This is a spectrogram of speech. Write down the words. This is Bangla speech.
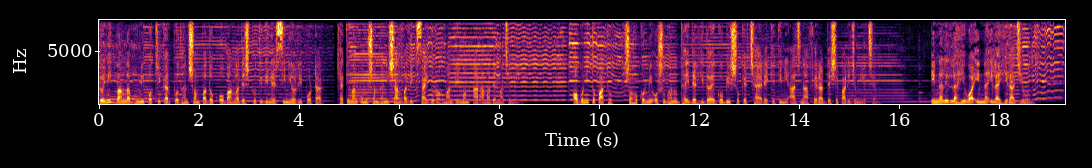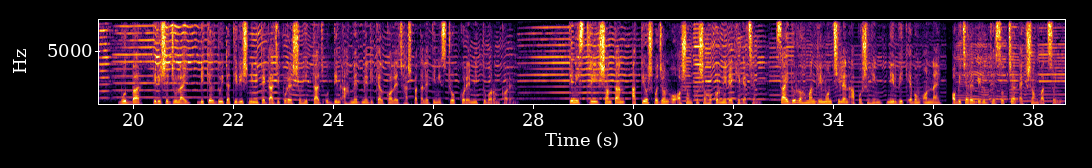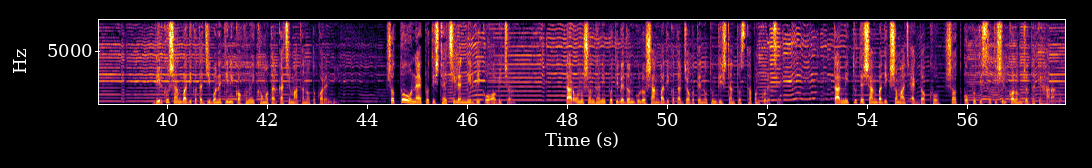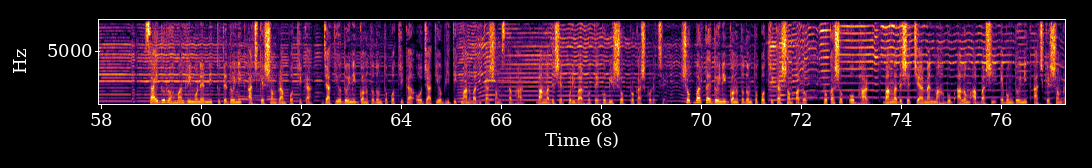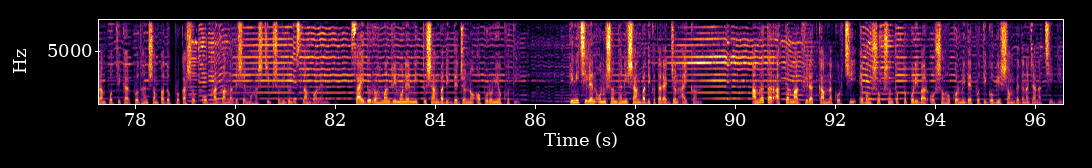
দৈনিক বাংলা ভূমি পত্রিকার প্রধান সম্পাদক ও বাংলাদেশ প্রতিদিনের সিনিয়র রিপোর্টার, খ্যাতিমান অনুসন্ধানী সাংবাদিক সাইদুর রহমান রিমন আর আমাদের মাঝে নেই। অগণিত পাঠক, সহকর্মী ও শুভানুধ্যায়ীদের হৃদয়ে গভীর শোকের ছায়া রেখে তিনি আজ না ফেরার দেশে পাড়ি জমিয়েছেন। ইন্নালিল্লাহি ওয়া ইন্না ইলাহি রাজিউন। বুধবার, তিরিশে জুলাই, বিকেল দুইটা তিরিশ মিনিটে গাজীপুরের শহীদ তাজ উদ্দিন আহমেদ মেডিকেল কলেজ হাসপাতালে তিনি স্ট্রোক করে মৃত্যুবরণ করেন। তিনি স্ত্রী, সন্তান, আত্মীয়স্বজন ও অসংখ্য সহকর্মী রেখে গেছেন। সাইদুর রহমান রিমন ছিলেন আপোষহীন, নির্ভীক এবং অন্যায়, অবিচারের বিরুদ্ধে সোচ্চার এক সংবাদ সৈনিক। দীর্ঘ সাংবাদিকতা জীবনে তিনি কখনোই ক্ষমতার কাছে মাথা নত করেননি। সত্য ও ন্যায় প্রতিষ্ঠায় ছিলেন নির্ভীক ও অবিচল। তার অনুসন্ধানী প্রতিবেদনগুলো সাংবাদিকতার জগতে নতুন দৃষ্টান্ত স্থাপন করেছে। তার মৃত্যুতে সাংবাদিক সমাজ এক দক্ষ, সৎ ও প্রতিশ্রুতিশীল কলমযোদ্ধাকে হারাল। সাইদুর রহমান রিমনের মৃত্যুতে দৈনিক আজকের সংগ্রাম পত্রিকা, জাতীয় দৈনিক গণতদন্ত পত্রিকা ও জাতীয় ভিত্তিক মানবাধিকার সংস্থা ভার, বাংলাদেশের পরিবার হতে গভীর শোক প্রকাশ করেছে। শোকবার্তায় দৈনিক গণতদন্ত পত্রিকার সম্পাদক, প্রকাশক ও ভার্ড বাংলাদেশের চেয়ারম্যান মাহবুব আলম আব্বাসী এবং দৈনিক আজকের সংগ্রাম পত্রিকার প্রধান সম্পাদক, প্রকাশক ও ভাট বাংলাদেশের মহাসচিব শহীদুল ইসলাম বলেন, সাইদুর রহমান রিমনের মৃত্যু সাংবাদিকদের জন্য অপূরণীয় ক্ষতি। তিনি ছিলেন অনুসন্ধানী সাংবাদিকতার একজন আইকন। আমরা তার আত্মার মাগফিরাত কামনা করছি এবং শোকসন্তপ্ত পরিবার ও সহকর্মীদের প্রতি গভীর সংবেদনা জানাচ্ছি গি।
